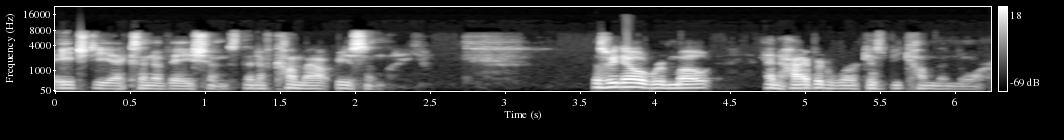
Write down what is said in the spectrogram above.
HDX innovations that have come out recently. As we know, remote and hybrid work has become the norm.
